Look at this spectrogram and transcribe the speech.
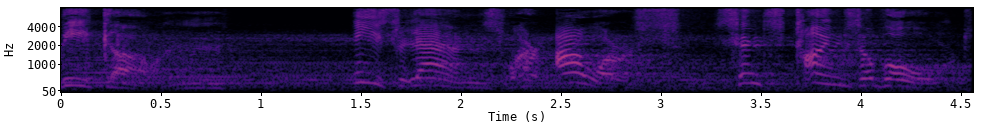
Begone. These lands were ours since times of old.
